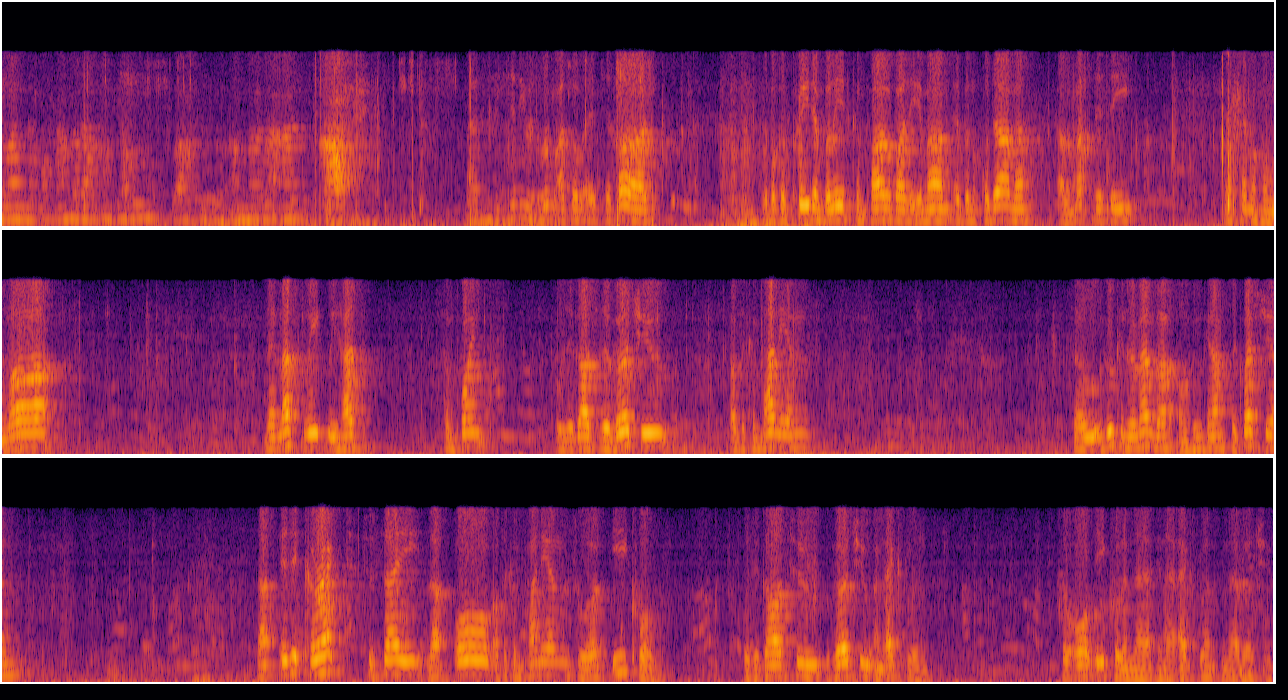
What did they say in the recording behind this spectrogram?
وأن محمدا عبده ورسوله أما بعد And to continue with Lum'at al-I'tiqad, the book of Creed and Belief compiled by the Imam Ibn Qudamah al-Maqdisi, rahimahullah. Then last week we had some points with regard to the virtue of the companions. So who can remember or who can answer the question? That is it correct to say that all of the companions were equal with regard to virtue and excellence? So all equal in their in their excellence and their virtue.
